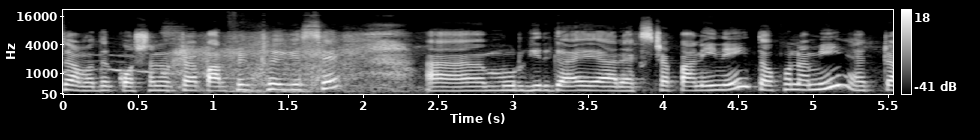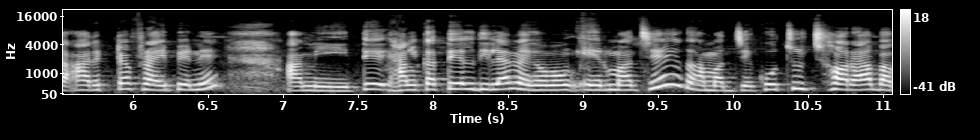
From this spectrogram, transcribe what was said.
যে আমাদের কষানোটা পারফেক্ট হয়ে গেছে। মুরগির গায়ে আর এক্সট্রা পানি নেই। তখন আমি একটা, আরেকটা ফ্রাই প্যানে আমি হালকা তেল দিলাম এবং এর মাঝে আমার যে কচুর ছড়া বা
